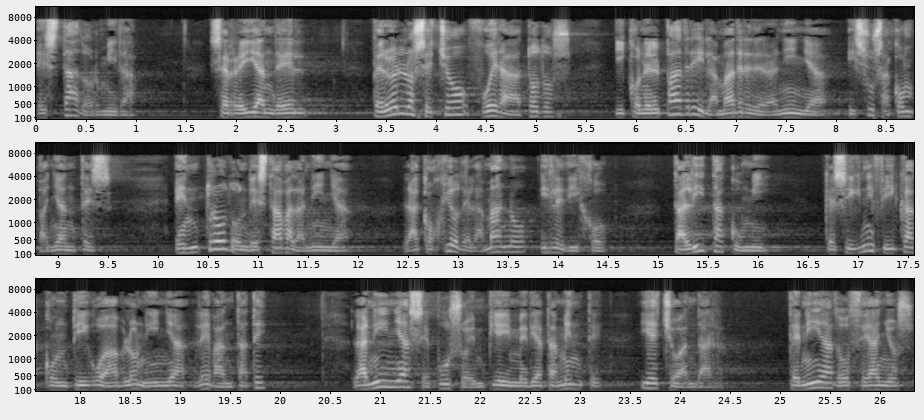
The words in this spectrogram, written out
está dormida. Se reían de él, pero él los echó fuera a todos y con el padre y la madre de la niña y sus acompañantes, entró donde estaba la niña, la cogió de la mano y le dijo, Talita cumi, que significa contigo hablo niña, levántate. La niña se puso en pie inmediatamente y echó a andar. Tenía doce años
